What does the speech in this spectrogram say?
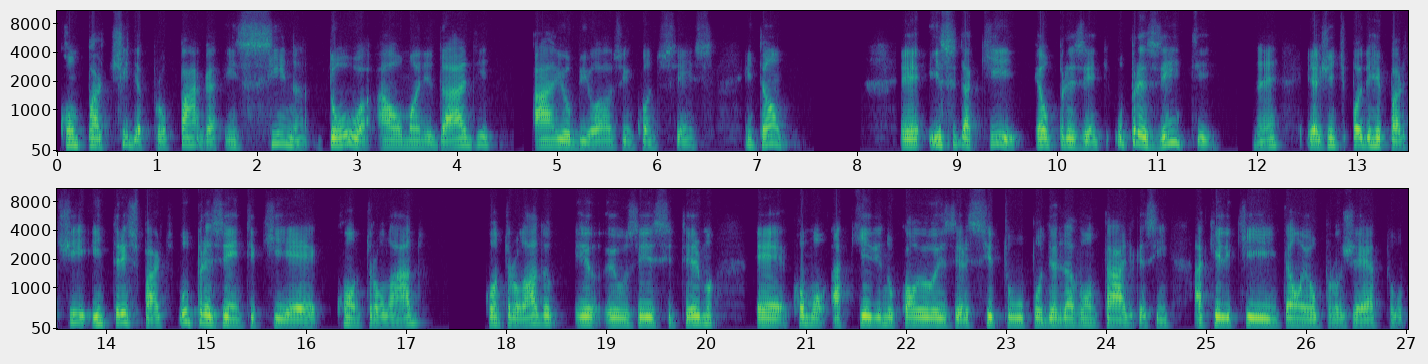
compartilha, propaga, ensina, doa à humanidade a eubiose enquanto ciência. Então, é, esse daqui é o presente. O presente, né, a gente pode repartir em três partes. O presente que é controlado, controlado, eu, eu usei esse termo é, como aquele no qual eu exercito o poder da vontade, que assim, aquele que então eu projeto,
